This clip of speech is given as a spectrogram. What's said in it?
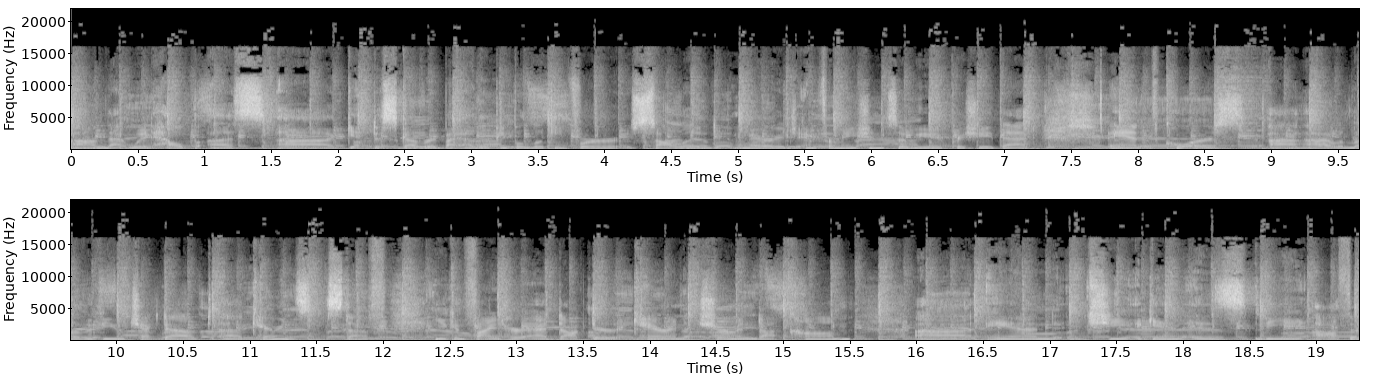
Um, that would help us uh, get discovered by other people looking for solid marriage information. So we appreciate that. And of course, uh, I would love if you checked out uh, Karen's stuff. You can find her at drkarensherman.com. Uh, and she, again, is the author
